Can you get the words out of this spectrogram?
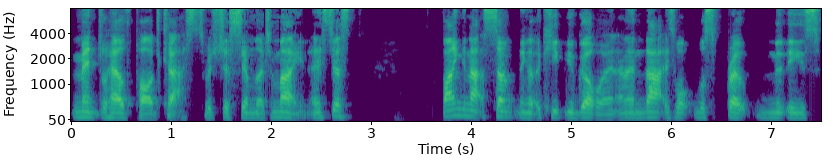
mental health podcasts, which are similar to mine. And it's just finding that something that will keep you going. And then that is what will sprout these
